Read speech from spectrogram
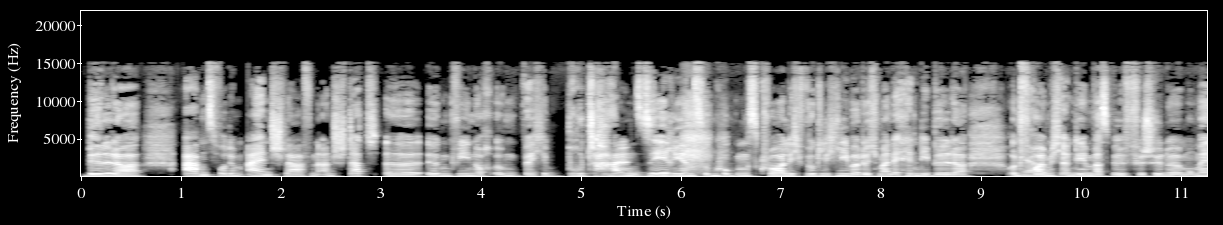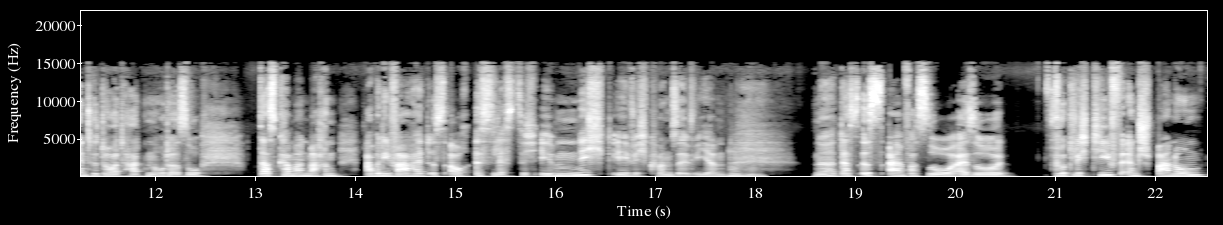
Bilder abends vor dem Einschlafen, anstatt äh, irgendwie noch irgendwelche brutalen Serien zu gucken, scroll ich wirklich lieber durch meine Handybilder und ja. freue mich an dem, was wir für schöne Momente dort hatten oder so. Das kann man machen, aber die Wahrheit ist auch, es lässt sich eben nicht ewig konservieren. Mhm. Ne, das ist einfach so. Also wirklich tiefe Entspannung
